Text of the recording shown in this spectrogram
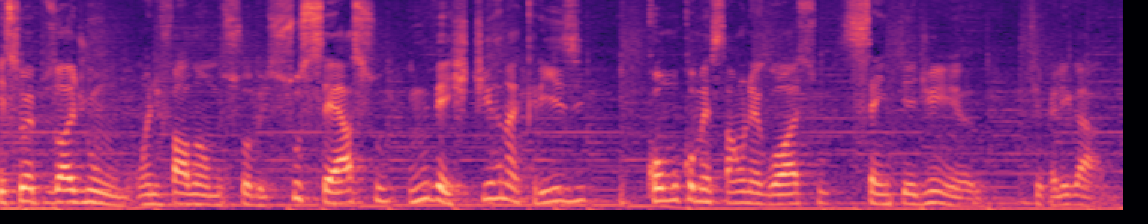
Esse é o episódio 1, onde falamos sobre sucesso, investir na crise e como começar um negócio sem ter dinheiro. Fica ligado.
